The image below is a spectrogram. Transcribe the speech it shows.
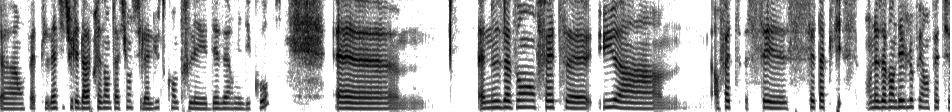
en fait, l'intitulé de la présentation, c'est la lutte contre les déserts médicaux. nous avons en fait eu un en fait, cette nous avons développé en fait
